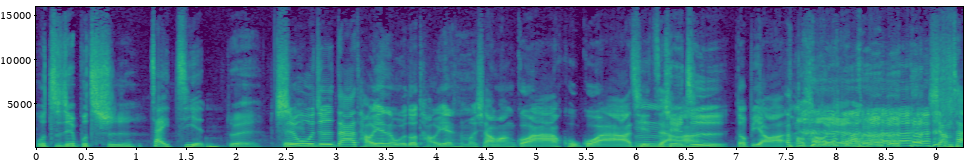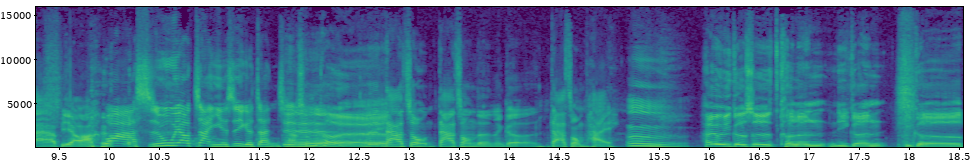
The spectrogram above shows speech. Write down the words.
我直接不吃，再见。对，食物就是大家讨厌的，我都讨厌。什么小黄瓜啊、苦瓜啊、茄子啊、茄子都不要啊，好讨厌。香菜啊，不要啊。哇，食物要战也是一个战场，真的，就是大众大众的那个大众派。嗯，还有一个是可能你跟一个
